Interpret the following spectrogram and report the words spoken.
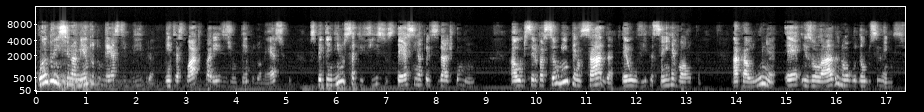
Quando o ensinamento do mestre entre as quatro paredes de um templo doméstico, os pequeninos sacrifícios tecem a felicidade comum. A observação impensada é ouvida sem revolta. A calúnia é isolada no algodão do silêncio.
